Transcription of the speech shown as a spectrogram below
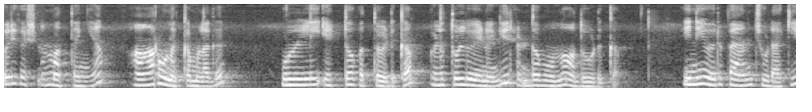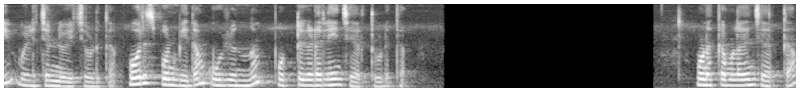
ഒരു കഷ്ണം മത്തങ്ങ ആറ് ഉണക്കമുളക് ഉള്ളി എട്ടോ പത്തോ എടുക്കാം. വെളുത്തുള്ളി വേണമെങ്കിൽ രണ്ടോ മൂന്നോ അതും എടുക്കാം. ഇനി ഒരു പാൻ ചൂടാക്കി വെളിച്ചെണ്ണ ഒഴിച്ച് കൊടുക്കാം. ഒരു സ്പൂൺ വീതം ഉഴുന്നും പൊട്ടുകടലയും ചേർത്ത് കൊടുക്കാം. ഉണക്കമുളകും ചേർക്കാം.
